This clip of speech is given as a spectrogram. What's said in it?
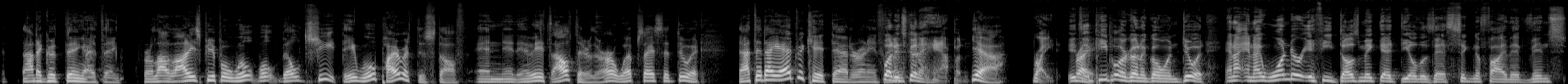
it's not a good thing. I think for a lot, a lot of these people will will they'll cheat. They will pirate this stuff, and, and it's out there. There are websites that do it. Not that I advocate that or anything. but it's going to happen. yeah, Right. It's, Right. People are going to go and do it. And I, and I wonder if he does make that deal, does that signify that Vince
